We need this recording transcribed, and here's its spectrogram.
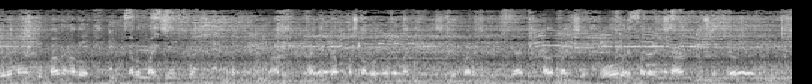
Podemos entumbarnos a los, a los países a que están pasando por problemas difíciles para celestial, a los países pobres, para el santo, Señor.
